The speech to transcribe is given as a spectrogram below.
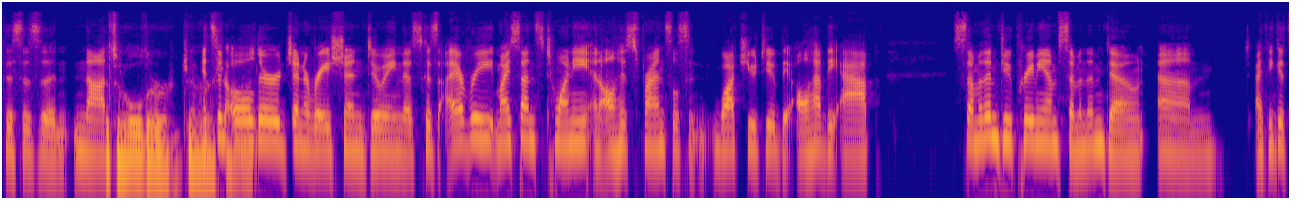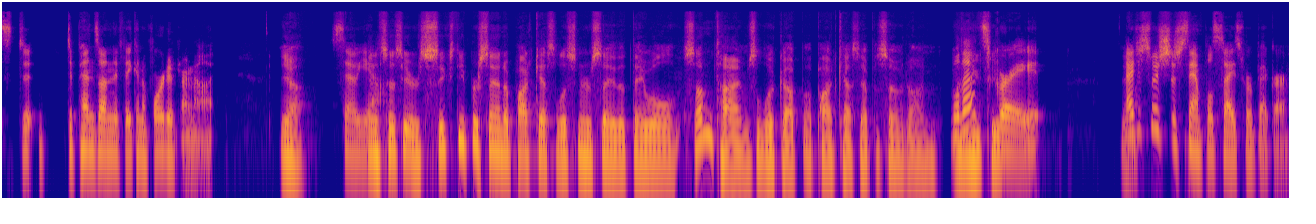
this is a not it's an older generation. it's an right? older generation doing this because every my son's 20 and all his friends listen watch youtube they all have the app some of them do premium some of them don't um i think it's d- depends on if they can afford it or not Yeah. so And yeah it says here 60% of podcast listeners say that they will sometimes look up a podcast episode on. well on that's YouTube. great Yeah. i just wish the sample size were bigger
